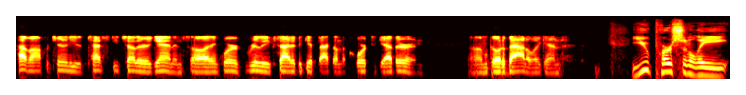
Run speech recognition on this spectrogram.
have an opportunity to test each other again. And so I think we're really excited to get back on the court together and um, go to battle again you personally,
